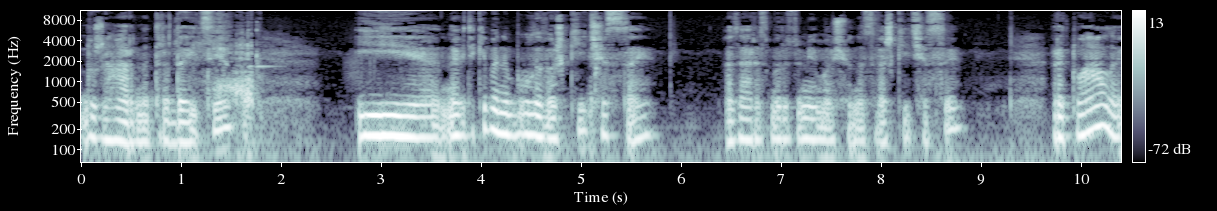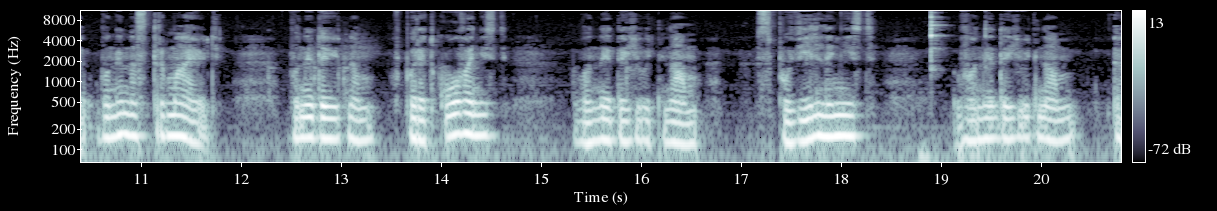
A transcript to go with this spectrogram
дуже гарна традиція. І навіть які би не були важкі часи, а зараз ми розуміємо, що у нас важкі часи, ритуали вони нас тримають, вони дають нам впорядкованість, вони дають нам сповільненість, вони дають нам е,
